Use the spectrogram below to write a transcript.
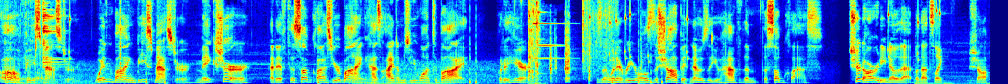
Oh, Beastmaster. When buying Beastmaster, make sure that if the subclass you're buying has items you want to buy, put it here. Because then when it rerolls the shop, it knows that you have the, the subclass. Should already know that, but that's like shop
